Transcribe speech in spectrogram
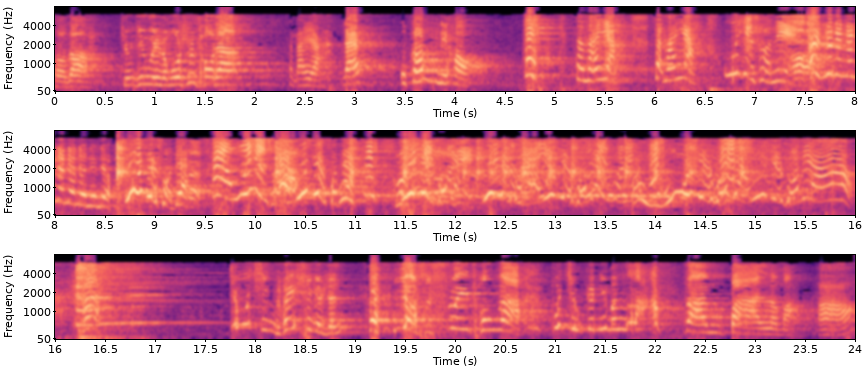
子，究竟为什么是吵的？大大爷，来，我告诉你哈。哎，大大爷，大大爷，我先说你。哎，别别别别别别别，我先说的。哎，我先说，我先说的。我先说的，我先说的，我先说的，我先说的，我先说的啊！看，这我幸亏是个人，要是水桶啊，不就跟你们拉三班了吗？啊？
